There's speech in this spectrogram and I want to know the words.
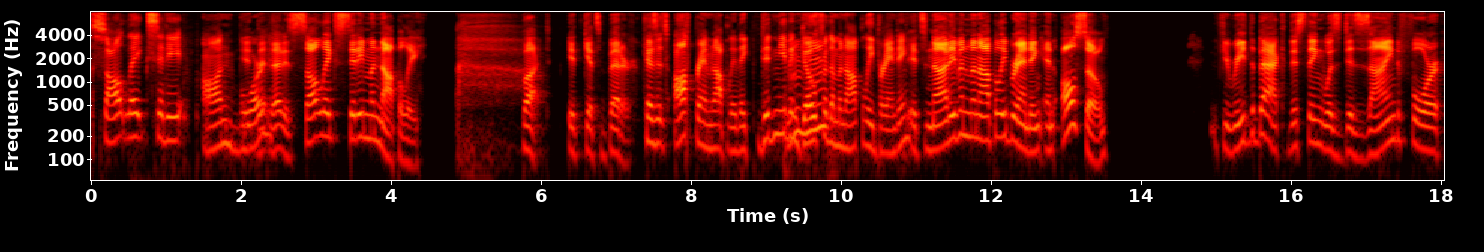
Salt Lake City on It- board. that is Salt Lake City Monopoly. But it gets better. because it's off-brand Monopoly. They didn't even go mm-hmm. for the Monopoly branding. It's not even Monopoly branding. And also, if you read the back, this thing was designed for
